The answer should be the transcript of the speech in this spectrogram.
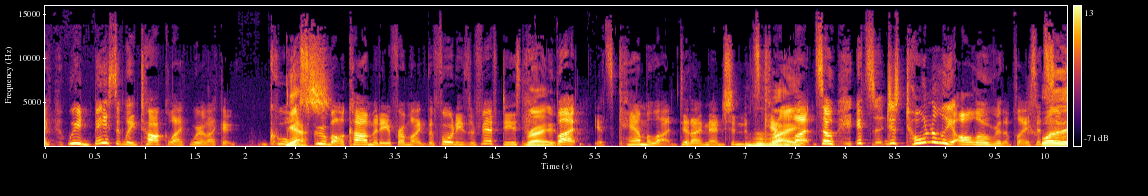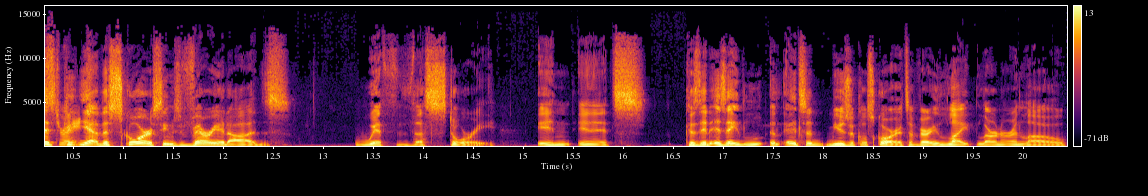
Like we basically talk like we're like a cool Yes. screwball comedy from like the 40s or 50s. Right. But it's Camelot. Did I mention it's Right. Camelot? So it's just tonally all over the place. It's well, so it is, strange. yeah. The score seems very at odds with the story in in its because it is a it's a musical score. It's a very light Lerner and Loewe.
